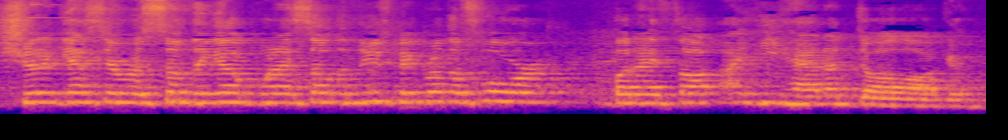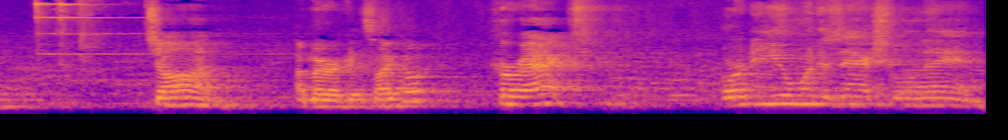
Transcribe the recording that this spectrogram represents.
Should have guessed there was something up when I saw the newspaper on the floor, but I thought I, he had a dog. John. American Psycho? Correct. Or do you want his actual name?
